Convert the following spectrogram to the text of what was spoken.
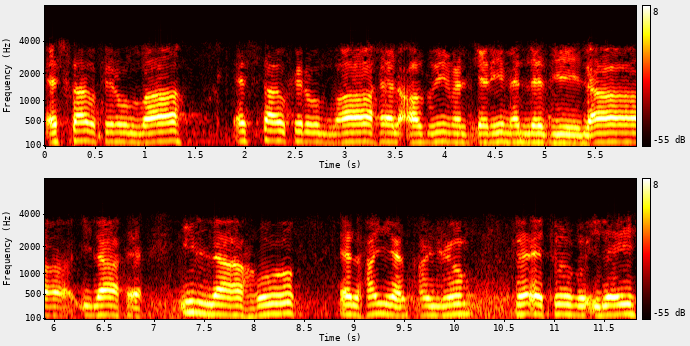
estağfirullah, Estağfirullah el azim el kerim ellezî la ilahe illahu el hayyel kayyum ve etubu ileyh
